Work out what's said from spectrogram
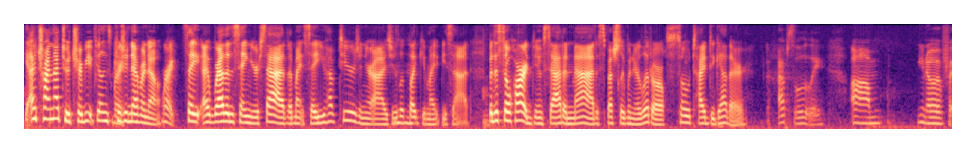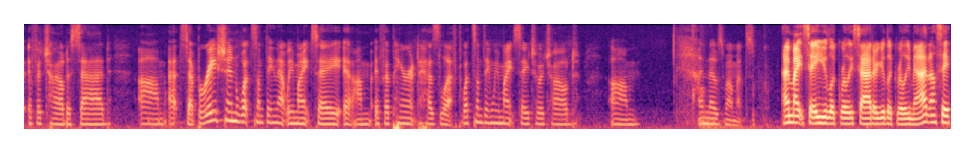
Yeah, I try not to attribute feelings because Right. you never know. Right. Say I, rather than saying you're sad, I might say you have tears in your eyes. You look like you might be sad. But it's so hard, you know, sad and mad, especially when you're little, are so tied together. Absolutely. Um, you know, if if a child is sad, Um, at separation, what's something that we might say um, if a parent has left? What's something we might say to a child um, in those moments? I might say you look really sad or you look really mad. And I'll say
